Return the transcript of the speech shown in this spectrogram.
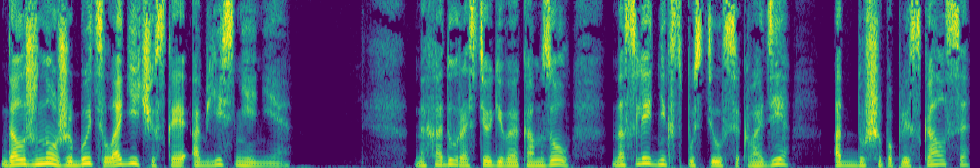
Должно же быть логическое объяснение. На ходу расстегивая камзол, наследник спустился к воде, от души поплескался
